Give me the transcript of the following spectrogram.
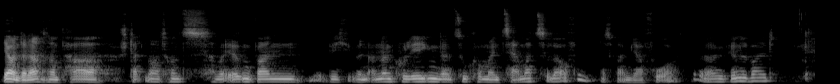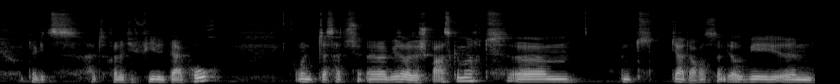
Ja, und danach nach ein paar Stadtmarathons haben wir irgendwann, bin ich über einen anderen Kollegen dazu gekommen, in Zermatt zu laufen. Das war im Jahr vor äh, Grindelwald. Da geht es halt relativ viel berghoch. Und das hat äh, gewisserweise Spaß gemacht. Ähm, und ja, daraus ist dann irgendwie ähm,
